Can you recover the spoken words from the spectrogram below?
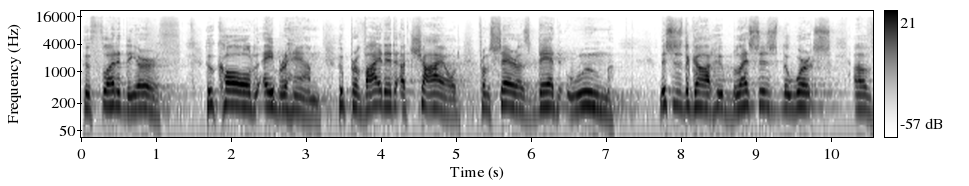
who flooded the earth who called Abraham, who provided a child from Sarah's dead womb. This is the God who blesses the works of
